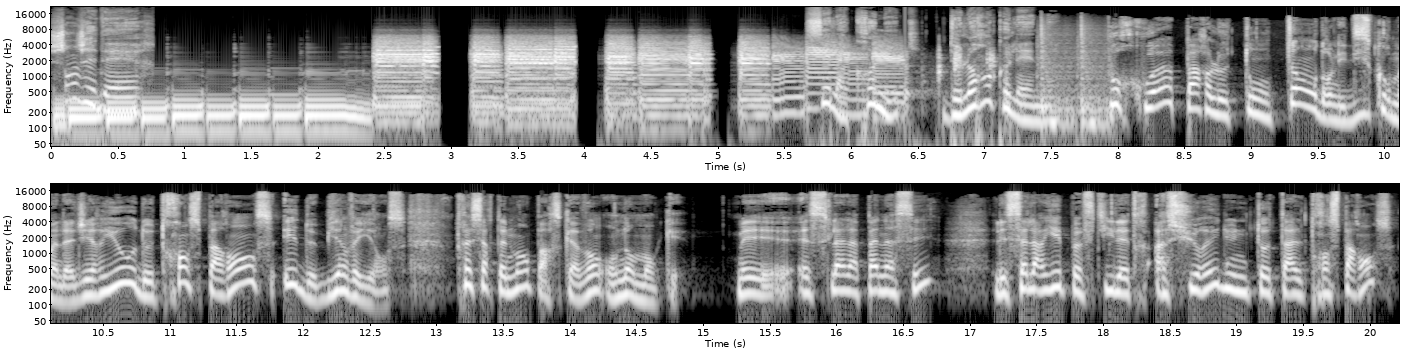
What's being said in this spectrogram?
Changer d'air. C'est la chronique de Laurent Collen. Pourquoi parle-t-on tant dans les discours managériaux de transparence et de bienveillance? Très certainement parce qu'avant on en manquait. Mais est-ce là la panacée? Les salariés peuvent-ils être assurés d'une totale transparence,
